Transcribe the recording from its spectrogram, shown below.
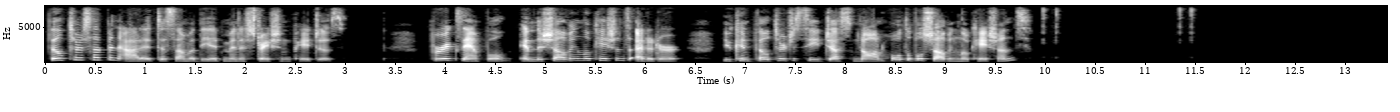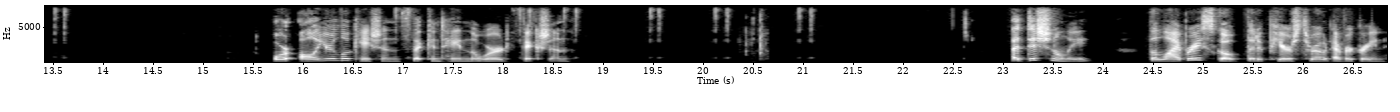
Filters have been added to some of the administration pages. For example, in the Shelving Locations editor, you can filter to see just non-holdable shelving locations, or all your locations that contain the word fiction. Additionally, the library scope that appears throughout Evergreen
